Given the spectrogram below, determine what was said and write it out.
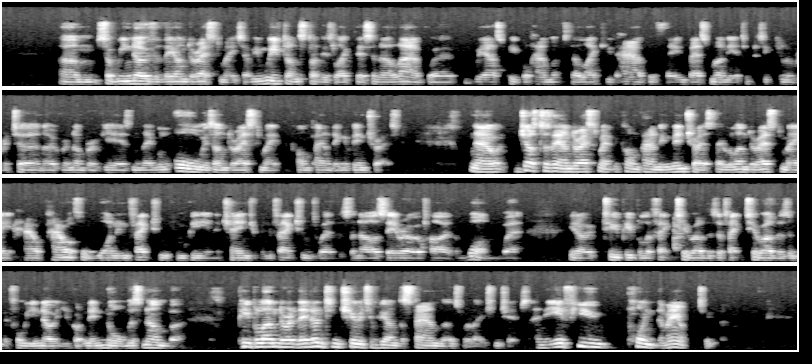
Um, so we know that they underestimate. I mean, we've done studies like this in our lab where we ask people how much they're likely to have if they invest money at a particular return over a number of years, and they will always underestimate the compounding of interest. Now, just as they underestimate the compounding of interest, they will underestimate how powerful one infection can be in a change of infections where there's an R zero of higher than one, where you know two people affect two others, affect two others, and before you know it, you've got an enormous number people under it, they don't intuitively understand those relationships. And if you point them out to them,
